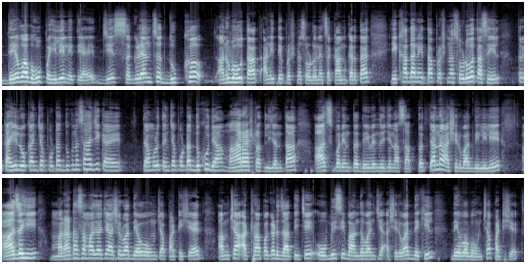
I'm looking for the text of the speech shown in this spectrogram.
देवाभाऊ पहिले नेते आहेत जे सगळ्यांचं दुःख अनुभवतात आणि ते प्रश्न सोडवण्याचं काम करतात. एखादा नेता प्रश्न सोडवत असेल तर काही लोकांच्या पोटात दुखणं साहजिक आहे. त्यामुळे त्यांच्या पोटात दुखू द्या. महाराष्ट्रातली जनता आजपर्यंत देवेंद्रजींना सातत्यानं आशीर्वाद दिलेले आजही मराठा समाजाचे आशीर्वाद देवभाऊंच्या पाठीशी आहेत. आमच्या अठरा पगड जातीचे ओबीसी बांधवांचे आशीर्वाद देखील देवभाऊंच्या पाठीशी आहेत.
